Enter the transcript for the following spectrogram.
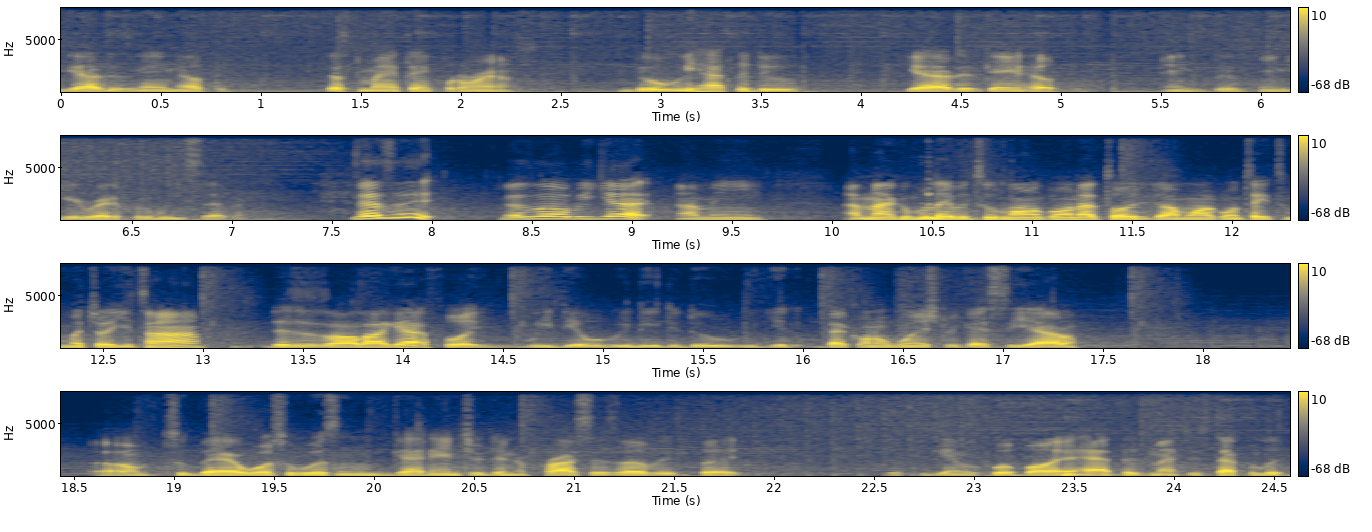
Get out of this game healthy. That's the main thing for the Rams. Do what we have to do. Get out of this game healthy, and, and get ready for week seven. That's it. That's all we got. I mean, I'm not gonna belabor too long on. I told you I'm not gonna take too much of your time. This is all I got for you. We did what we need to do. We get back on a win streak at Seattle. Um, too bad Russell Wilson got injured in the process of it, but it's the game of football. It happens. Matthew Stafford looked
